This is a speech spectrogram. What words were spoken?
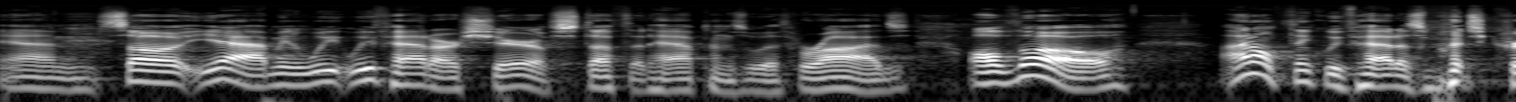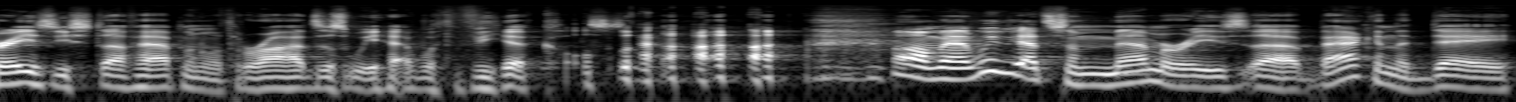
and so, yeah, I mean, we, we've had our share of stuff that happens with rods. Although, I don't think we've had as much crazy stuff happen with rods as we have with vehicles. oh, man, we've got some memories. Uh, back in the day,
